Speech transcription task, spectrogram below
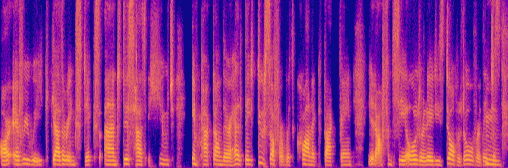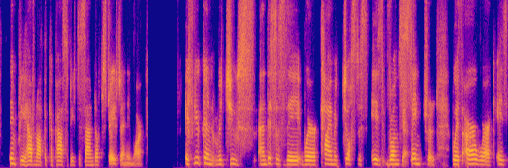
or every week gathering sticks, and this has a huge impact on their health. They do suffer with chronic back pain. You'd often see older ladies doubled over. They mm. just simply have not the capacity to stand up straight anymore if you can reduce and this is the where climate justice is runs yeah. central with our work is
